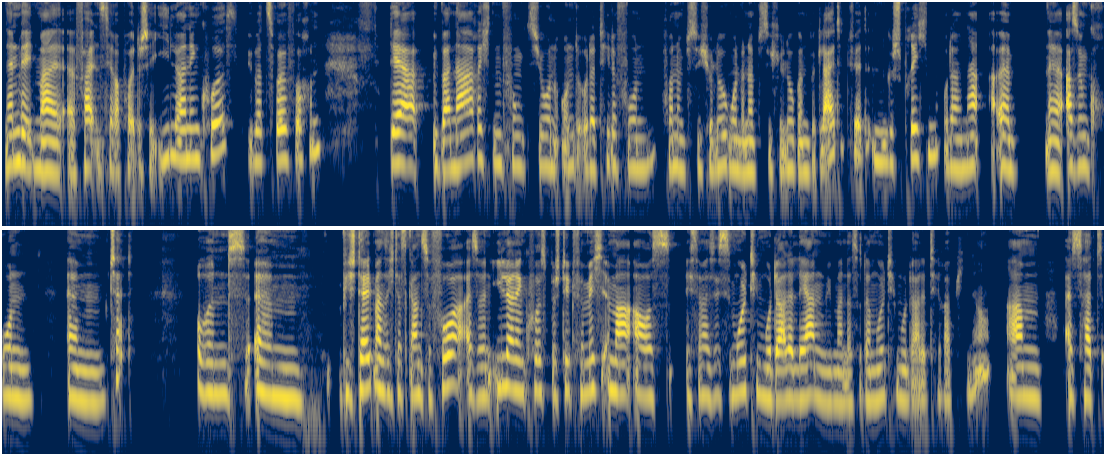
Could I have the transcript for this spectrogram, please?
nennen wir ihn mal, äh, verhaltenstherapeutische E-Learning-Kurs über zwölf Wochen, der über Nachrichtenfunktion und oder Telefon von einem Psychologen oder einer Psychologin begleitet wird in Gesprächen oder einer äh, asynchronen ähm, Chat. Und ähm, wie stellt man sich das Ganze vor? Also ein E-Learning-Kurs besteht für mich immer aus, ich sag mal, es ist multimodale Lernen, wie man das oder multimodale Therapie. Ne? Ähm, es hat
